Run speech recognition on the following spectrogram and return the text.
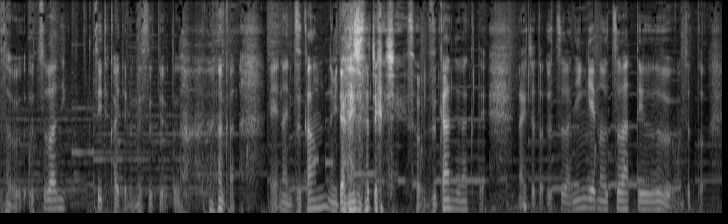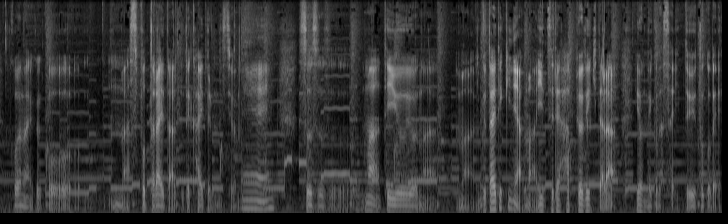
そう器について書いてるんですって言うと、なんか、え、何図鑑？みたいな感じになっちゃうかもしれない。そう、図鑑じゃなくて、なんかちょっと器、人間の器っていう部分をちょっと、こうなんかこう、まあ、スポットライト当てて書いてるんですよね。そうそうそう。まあ、っていうような、まあ、具体的には、まあ、いずれ発表できたら読んでくださいというところで、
